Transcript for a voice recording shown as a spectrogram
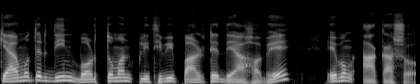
কেয়ামতের দিন বর্তমান পৃথিবী পাল্টে দেয়া হবে এবং আকাশও।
